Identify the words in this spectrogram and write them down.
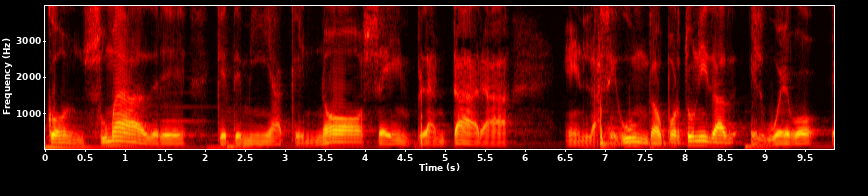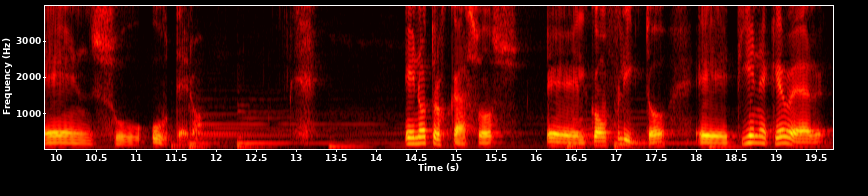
con su madre que temía que no se implantara en la segunda oportunidad el huevo en su útero. En otros casos, el conflicto eh, tiene que ver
